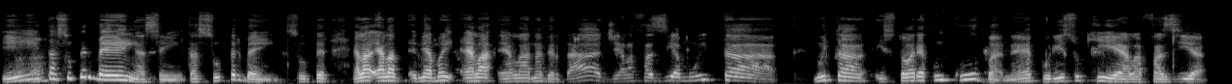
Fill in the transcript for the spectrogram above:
E uhum. tá super bem, assim, tá super bem, super. Ela, ela, minha mãe, ela, ela na verdade, ela fazia muita, muita história com Cuba, né? Por isso que ela fazia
